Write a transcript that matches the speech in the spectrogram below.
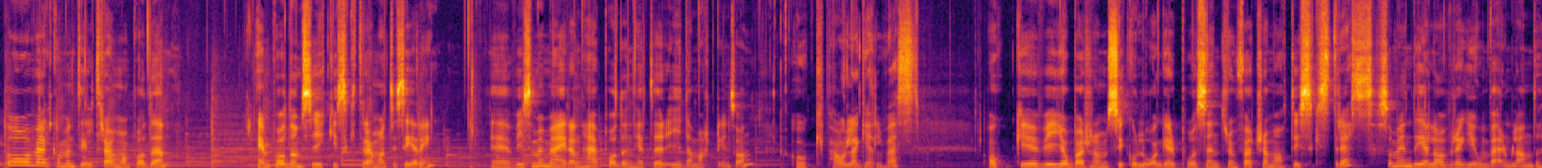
och välkommen till Traumapodden. En podd om psykisk traumatisering. Eh, vi som är med i den här podden heter Ida Martinsson. Och Paula Gelves. Och eh, vi jobbar som psykologer på Centrum för traumatisk stress som är en del av Region Värmland.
